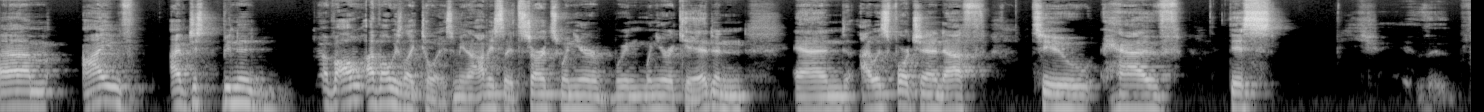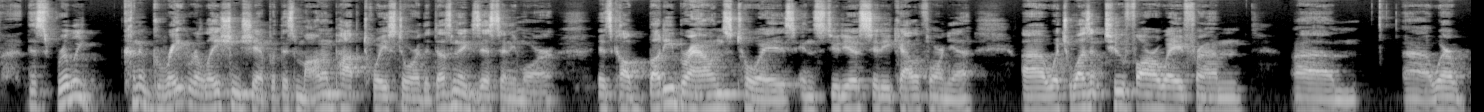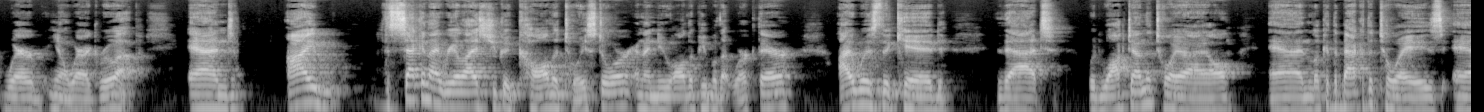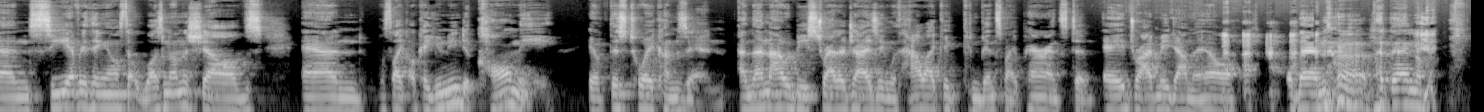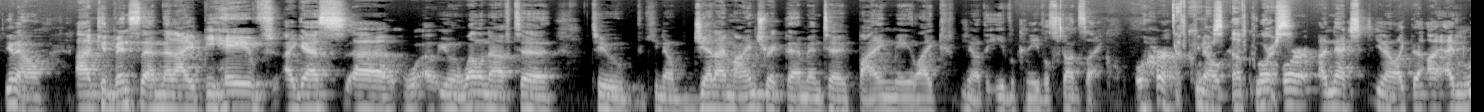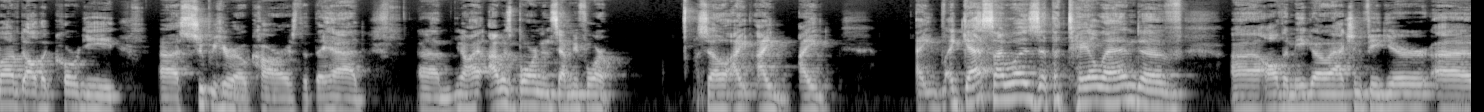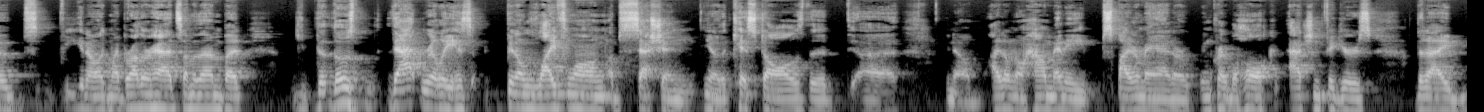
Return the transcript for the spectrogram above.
Um, I've I've just been a I've all, I've always liked toys. I mean, obviously, it starts when you're when when you're a kid, and and I was fortunate enough to have this this really kind of great relationship with this mom and pop toy store that doesn't exist anymore. It's called Buddy Brown's Toys in Studio City, California, uh, which wasn't too far away from um, uh, where where you know where I grew up, and I the second I realized you could call the toy store and I knew all the people that worked there, I was the kid that would walk down the toy aisle and look at the back of the toys and see everything else that wasn't on the shelves and was like, okay, you need to call me if this toy comes in. And then I would be strategizing with how I could convince my parents to A, drive me down the hill. but then, but then, you know, uh, convince them that I behaved, I guess, uh, w- you know, well enough to to you know Jedi mind trick them into buying me like you know the Evel Knievel stunt cycle, or of course, you know, of course, or, or a next, you know, like the I, I loved all the corgi uh, superhero cars that they had. Um, you know, I, I was born in '74, so I, I I I I guess I was at the tail end of uh, all the Mego action figure uh, you know, like my brother had some of them, but th- those that really has been a lifelong obsession. You know, the Kiss dolls, the uh, you know, I don't know how many Spider-Man or Incredible Hulk action figures that I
